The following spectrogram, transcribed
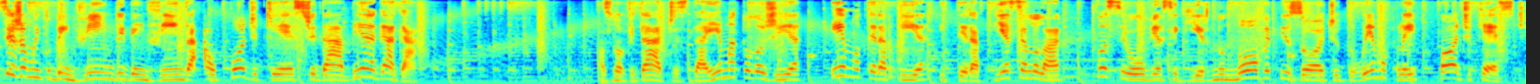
Seja muito bem-vindo e bem-vinda ao podcast da BHH. As novidades da hematologia, hemoterapia e terapia celular você ouve a seguir no novo episódio do Hemoplay Podcast.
